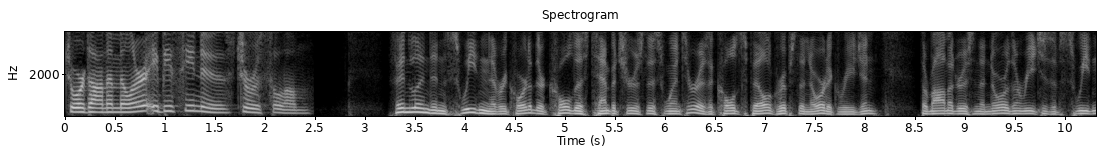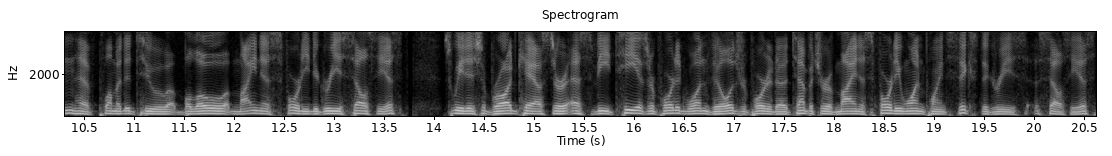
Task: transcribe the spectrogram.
Jordana Miller, ABC News, Jerusalem. Finland and Sweden have recorded their coldest temperatures this winter as a cold spell grips the Nordic region. Thermometers in the northern reaches of Sweden have plummeted to below minus 40 degrees Celsius. Swedish broadcaster SVT has reported one village reported a temperature of minus 41.6 degrees Celsius.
